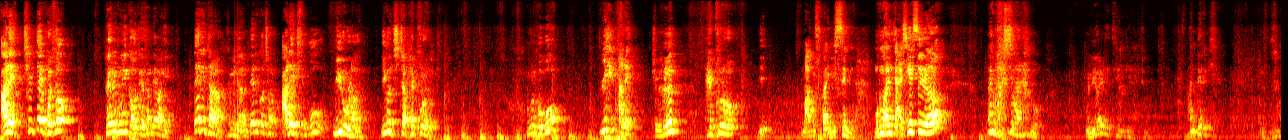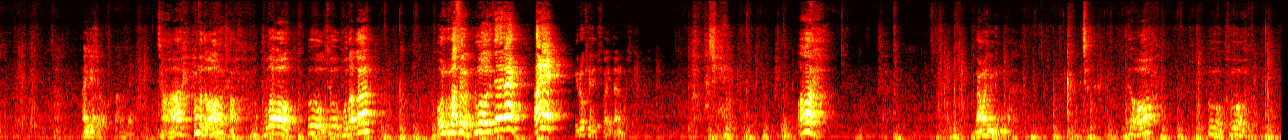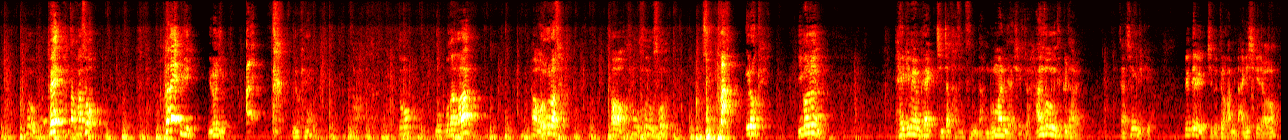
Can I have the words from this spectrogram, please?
아래 칠 때 벌써 배를 보니까 어때요? 상대방이 때리잖아. 그러면 나는 때릴 것처럼 아래 주고 위로 올라가. 이건 진짜 100%예요. 이걸 보고 위 아래 주면은 100% 이- 막을 수가 있습니다. 뭔 말인지 아시겠어요? 아니 마시지 말라고 리얼리티하게 좀 안 때리게 무서워 자 알겠죠? 자, 한 번 더. 자, 보다가, 후, 후, 보다가, 얼굴 봤어. 한번 어디 때려가? 아래! 이렇게 될 수가 있다는 거죠. 자, 다시. 아. 나만 힘든 건가? 자, 그래서, 후, 후, 후, 배! 딱 봐서, 아래! 위! 이런 식으로. 이렇게. 또, 뭐 보다가, 야, 얼굴 봤어. 어, 후, 후, 후. 쑥박! 이렇게. 이거는 100이면 100 진짜 다 속습니다. 뭔 말인지 아시겠죠? 안 속으면 댓글 달아요. 제가 책임질게요. 1대1 지도 들어갑니다. 알겠시겠죠?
